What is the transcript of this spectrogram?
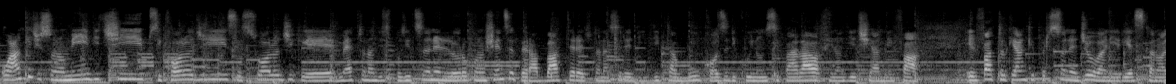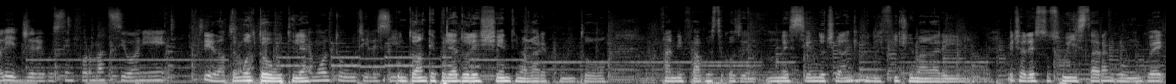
o anche ci sono medici, psicologi, sessuologi che mettono a disposizione le loro conoscenze per abbattere tutta una serie di, di tabù, cose di cui non si parlava fino a dieci anni fa. E il fatto che anche persone giovani riescano a leggere queste informazioni sì esatto è molto utile. è molto utile sì. Appunto anche per gli adolescenti magari appunto anni fa queste cose non essendoci era anche più difficile magari invece adesso su Instagram comunque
